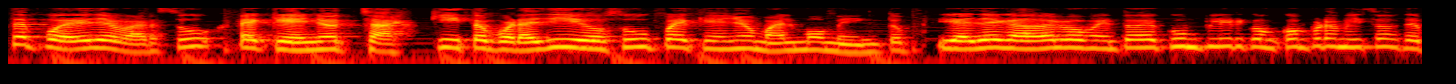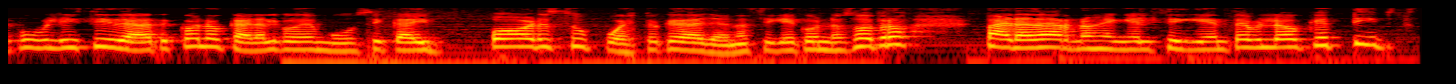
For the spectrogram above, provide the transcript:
te puede llevar su pequeño chasquito por allí su pequeño mal momento. Y ha llegado el momento de cumplir con compromisos de publicidad, colocar algo de música y por supuesto que Dayana sigue con nosotros para darnos en el siguiente bloque tips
